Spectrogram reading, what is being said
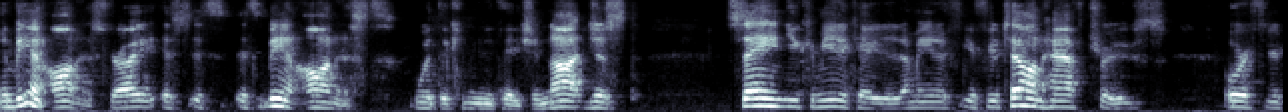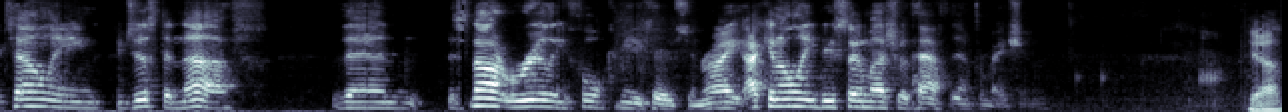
and being honest, right? It's it's it's being honest with the communication, not just saying you communicated. I mean, if if you're telling half truths or if you're telling just enough, then it's not really full communication, right? I can only do so much with half the information. Yeah,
